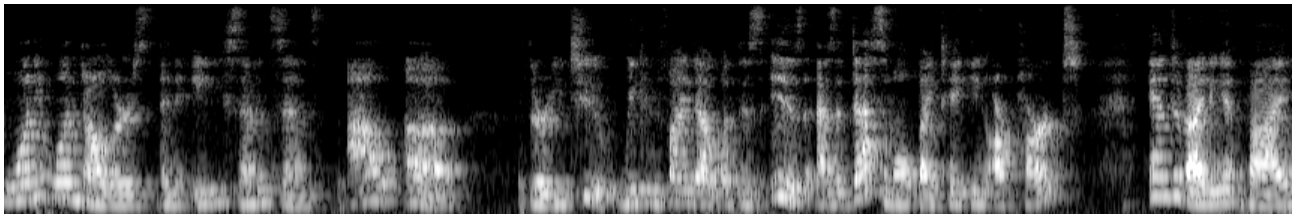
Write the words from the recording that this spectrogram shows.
$21.87 out of 32. We can find out what this is as a decimal by taking our part and dividing it by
